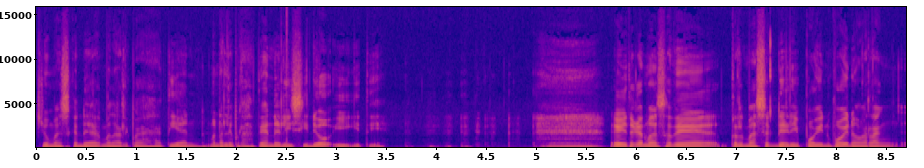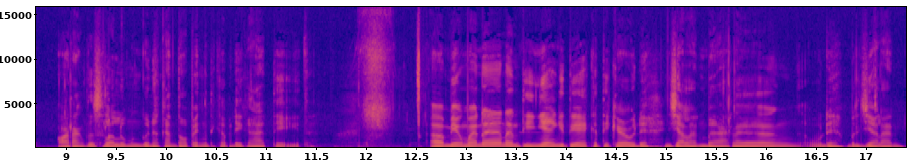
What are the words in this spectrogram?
Cuma sekedar menarik perhatian menarik perhatian dari si doi gitu ya. Ya itu kan maksudnya termasuk dari poin-poin orang orang tuh selalu menggunakan topeng ketika PDKT gitu um, yang mana nantinya gitu ya ketika udah jalan bareng udah berjalan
